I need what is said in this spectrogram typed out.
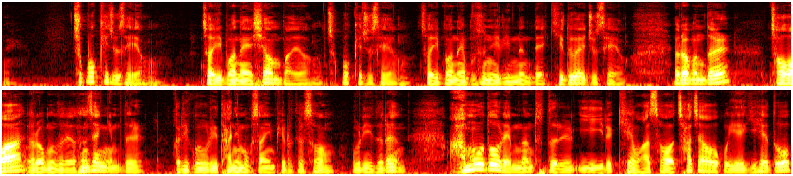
네. 축복해 주세요. 저 이번에 시험 봐요. 축복해 주세요. 저 이번에 무슨 일이 있는데 기도해 주세요. 여러분들 저와 여러분들의 선생님들 그리고 우리 담임 목사님 비롯해서 우리들은 아무도 랩런트들이 이렇게 와서 찾아오고 얘기해도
